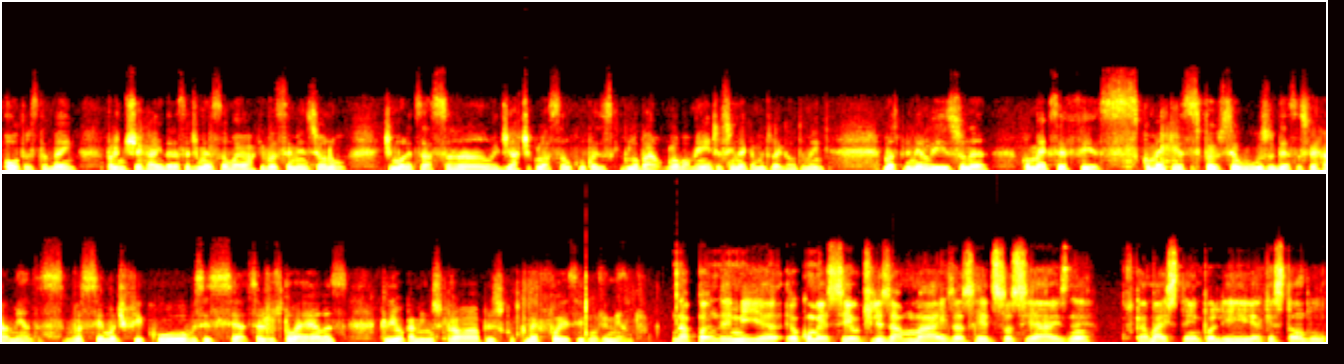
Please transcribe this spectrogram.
outras também, para a gente chegar ainda nessa dimensão maior que você mencionou, de monetização e de articulação com coisas que global, globalmente, assim, né, que é muito legal também. Mas primeiro isso, né? Como é que você fez? Como é que foi o seu uso dessas ferramentas? Você modificou, você se, se ajustou a elas, criou caminhos próprios? Como é que foi esse movimento? Na pandemia eu comecei a utilizar mais as redes sociais, né? Ficar mais tempo ali, a questão do,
